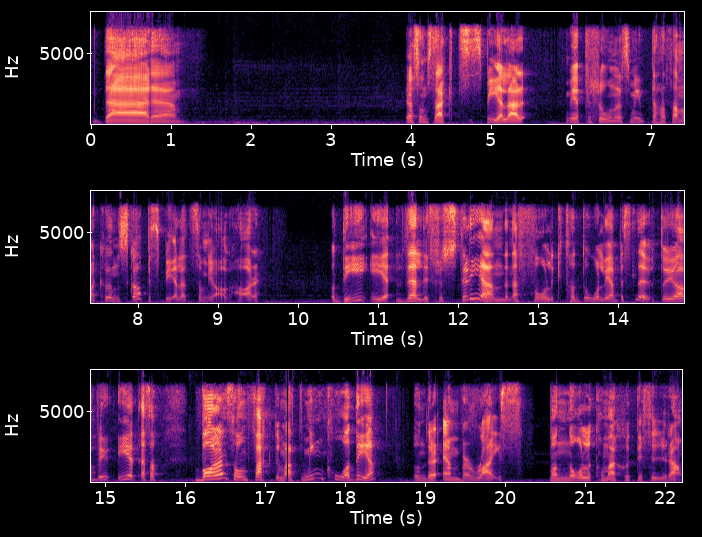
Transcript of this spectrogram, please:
där eh, jag som sagt spelar med personer som inte har samma kunskap i spelet som jag har. Och det är väldigt frustrerande när folk tar dåliga beslut. Och jag vill, är, alltså, bara en sån faktum att min KD under Ember Rise var 0,74.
